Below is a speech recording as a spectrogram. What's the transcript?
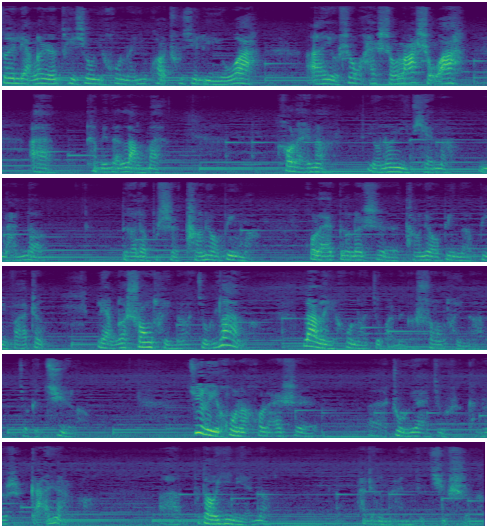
所以两个人退休以后呢，一块出去旅游啊，啊，有时候还手拉手啊，啊，特别的浪漫。后来呢，有那么一天呢。男的得了不是糖尿病嘛，后来得了是糖尿病的并发症，两个双腿呢就烂了，烂了以后呢就把那个双腿呢就给锯了，锯了以后呢后来是呃住院，就是可能是感染了，啊不到一年呢，他这个男的就去世了，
